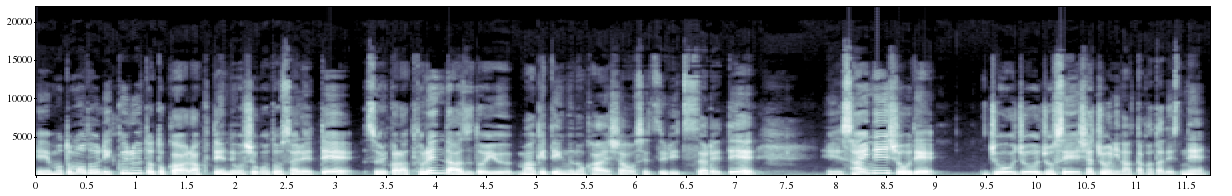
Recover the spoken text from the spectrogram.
えー、もともとリクルートとか楽天でお仕事をされて、それからトレンダーズというマーケティングの会社を設立されて、えー、最年少で上場女性社長になった方ですね。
